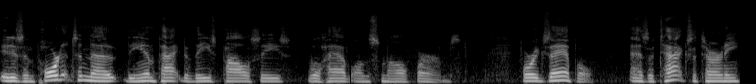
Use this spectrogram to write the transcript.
It is important to note the impact of these policies will have on small firms. For example, as a tax attorney,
